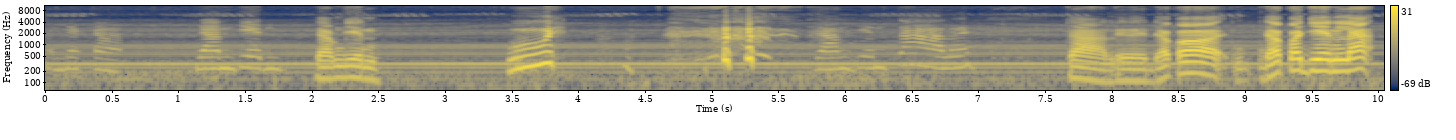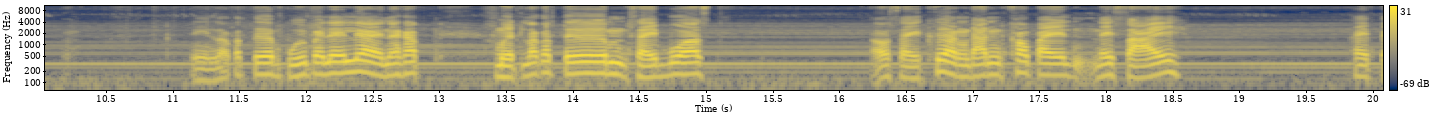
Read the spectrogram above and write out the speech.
บรรยากาศยามเย็น ยามเย็น อุ้ย ยามเย็นจ้าเลย จ้าเลย เดี๋ยวก็ เดี๋ยวก็เย็นแล้ว นี่เราก็เติมปุ๋ยไปเรื่อยๆนะครับหมืดแล้วก็เติมใส่บัว เอาใส่เครื่องดันเข้าไปในสาย ให้ไป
